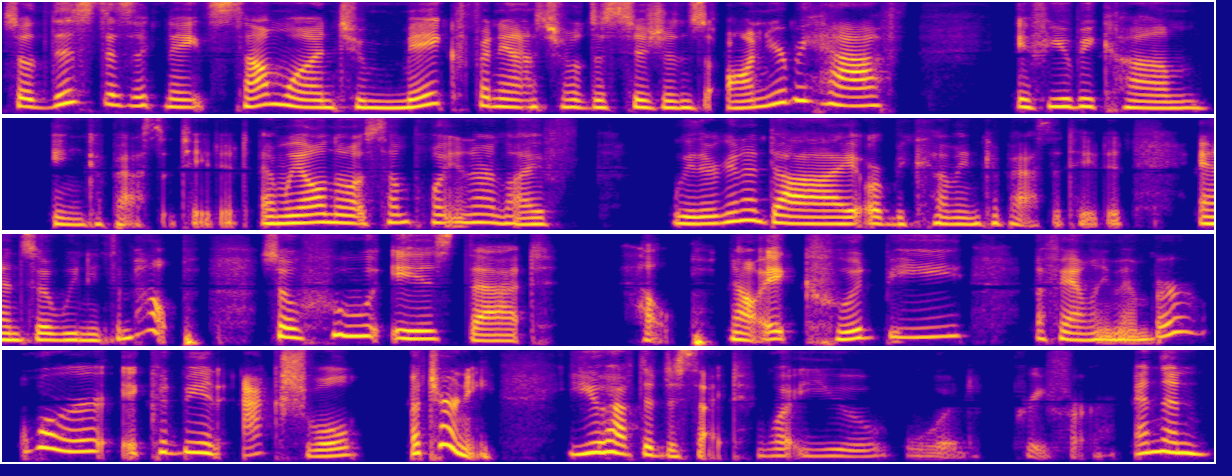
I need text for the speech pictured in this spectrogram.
So, this designates someone to make financial decisions on your behalf if you become incapacitated. And we all know at some point in our life, we're either going to die or become incapacitated. And so we need some help. So, who is that help? Now, it could be a family member or it could be an actual attorney. You have to decide what you would prefer. And then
